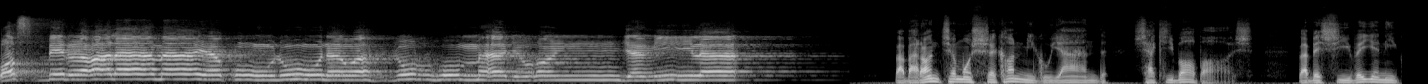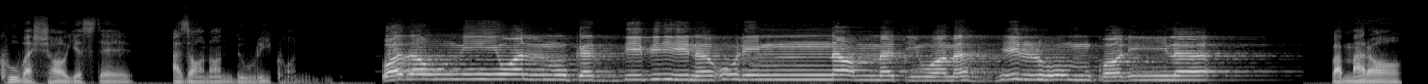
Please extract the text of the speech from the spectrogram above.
واصبر على ما يقولون واهجرهم هجرا جميلا. و بر آنچه مشرکان می‌گویند شکیبا باش و به شیوه نیکو و شایسته از آنان دوری کن. وذرني والمكذبين أولي النعمة ومهلهم قليلا و مرا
